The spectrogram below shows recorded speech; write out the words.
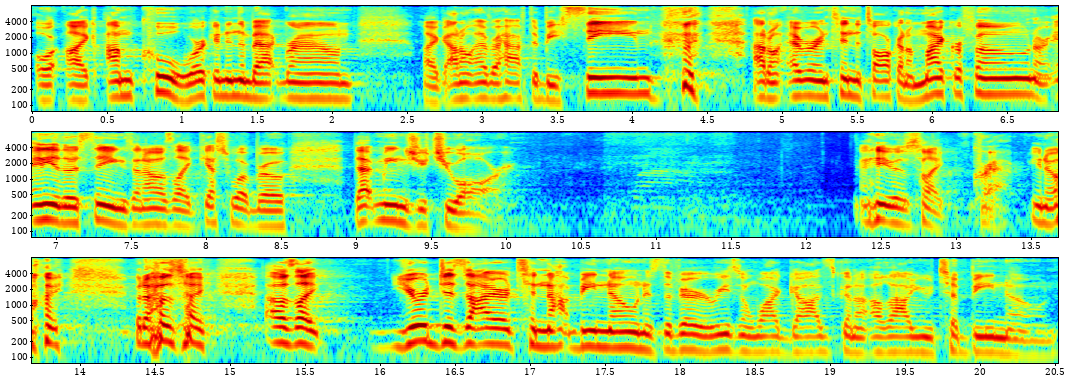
or like I'm cool working in the background. Like I don't ever have to be seen. I don't ever intend to talk on a microphone or any of those things. And I was like, Guess what, bro? That means that you are. And he was like, crap, you know. but I was like, I was like, your desire to not be known is the very reason why God's going to allow you to be known.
